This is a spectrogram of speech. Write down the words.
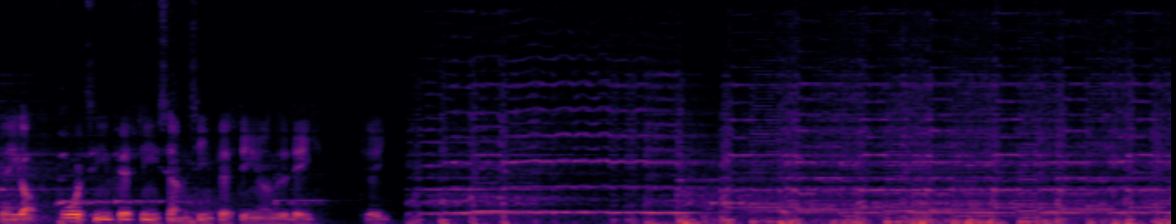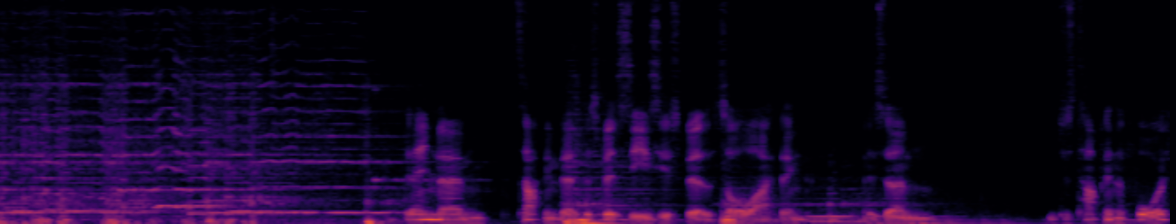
Then you got 14, 15, 17, 15 on the D, G. Then um, the tapping bit, this bit's the easiest bit of the solo, I think. It's um, just tapping the fourth,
